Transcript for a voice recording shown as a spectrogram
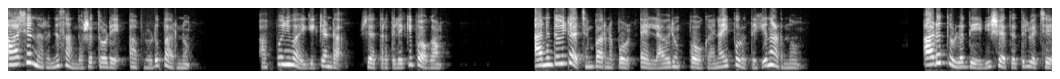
ആശ നിറഞ്ഞ സന്തോഷത്തോടെ അവളോട് പറഞ്ഞു. അപ്പൊ ഇനി വൈകിക്കണ്ട ക്ഷേത്രത്തിലേക്ക് പോകാം. അനന്തുവിന്റെ അച്ഛൻ പറഞ്ഞപ്പോൾ എല്ലാവരും പോകാനായി പുറത്തേക്ക് നടന്നു. അടുത്തുള്ള ദേവി ക്ഷേത്രത്തിൽ വെച്ച്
